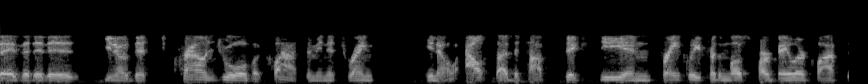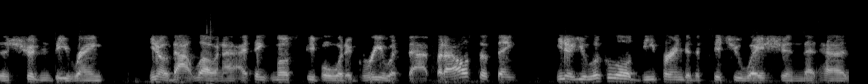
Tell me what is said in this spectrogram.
say that it is, you know, this crown jewel of a class. I mean, it's ranked, you know, outside the top 60. And frankly, for the most part, Baylor classes shouldn't be ranked, you know, that low. And I, I think most people would agree with that. But I also think, you know, you look a little deeper into the situation that has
